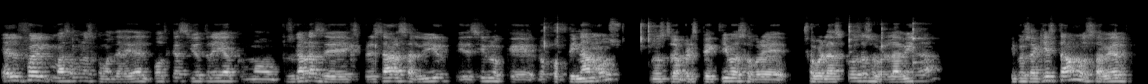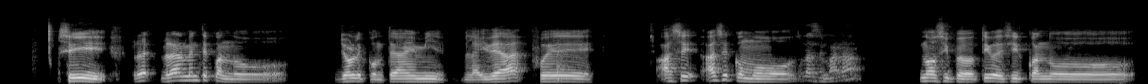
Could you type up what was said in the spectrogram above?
él fue el- más o menos como el de la idea del podcast y yo traía como pues ganas de expresar, salir y decir lo que, lo que opinamos, nuestra perspectiva sobre, sobre las cosas, sobre la vida. Y pues aquí estamos, a ver, Sí, re- realmente cuando yo le conté a Emi la idea fue hace, hace como, una semana. no, sí, pero te iba a decir cuando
